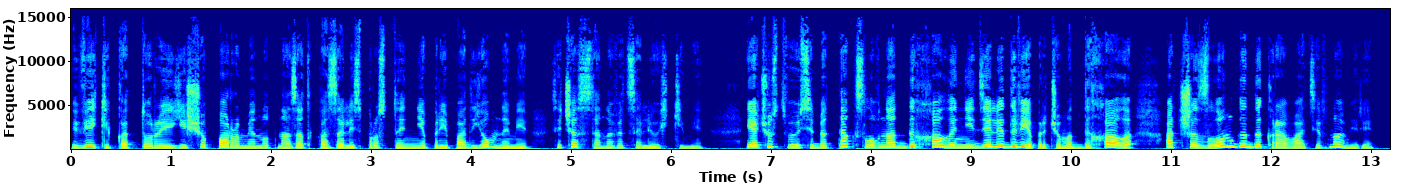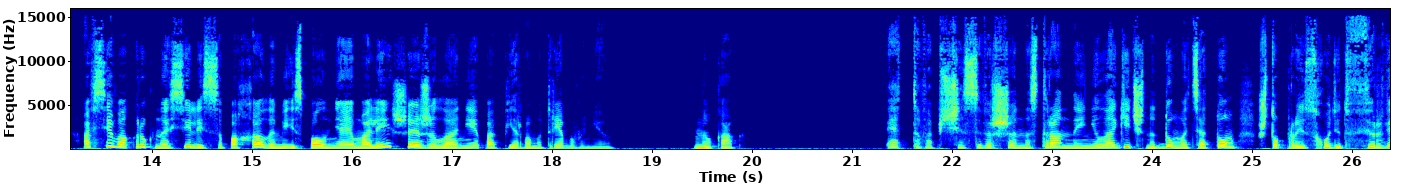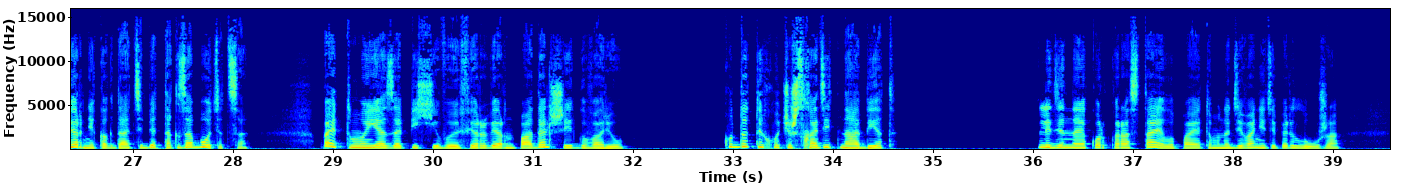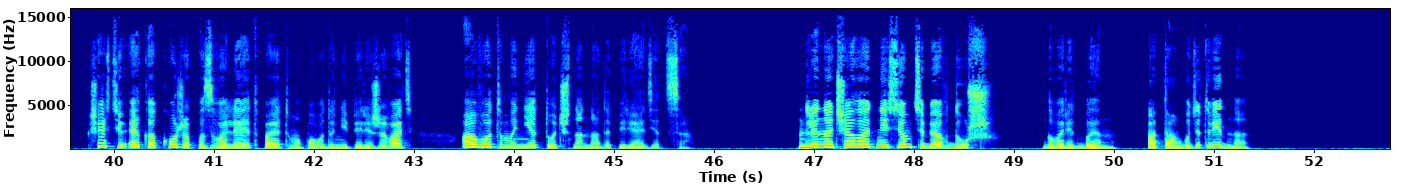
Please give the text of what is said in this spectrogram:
Веки, которые еще пару минут назад казались просто неприподъемными, сейчас становятся легкими. Я чувствую себя так, словно отдыхала недели две, причем отдыхала от шезлонга до кровати в номере, а все вокруг носились с опахалами, исполняя малейшее желание по первому требованию. «Ну как?» Это вообще совершенно странно и нелогично думать о том, что происходит в ферверне, когда о тебе так заботятся. Поэтому я запихиваю ферверн подальше и говорю, «Куда ты хочешь сходить на обед?» Ледяная корка растаяла, поэтому на диване теперь лужа. К счастью, эко-кожа позволяет по этому поводу не переживать, а вот мне точно надо переодеться. «Для начала отнесем тебя в душ», — говорит Бен а там будет видно.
